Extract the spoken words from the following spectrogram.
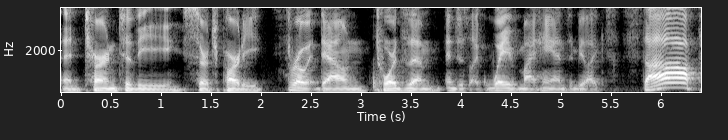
and turn to the search party, throw it down towards them, and just like wave my hands and be like, stop.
